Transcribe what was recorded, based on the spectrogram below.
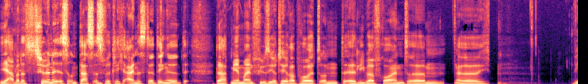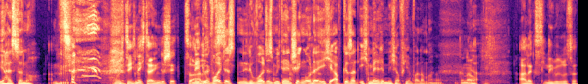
Ja, aber das Schöne ist, und das ist wirklich eines der Dinge, da hat mir mein Physiotherapeut und äh, lieber Freund, ähm, äh, wie heißt er noch? Habe ich dich nicht dahin geschickt? nee, Du wolltest, nee, du wolltest mich dahin schicken oder ja. ich habe gesagt, ich melde mich auf jeden Fall nochmal. genau. Alex, liebe Grüße.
